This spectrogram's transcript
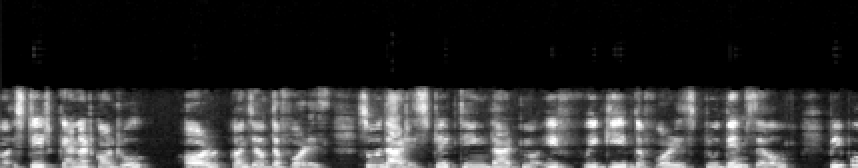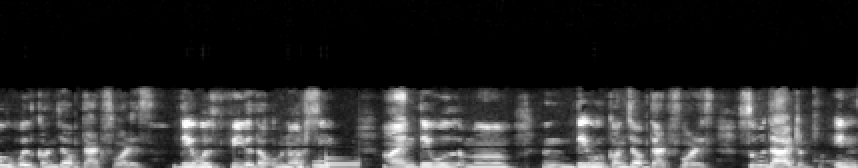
uh, state cannot control or conserve the forest so that state think that if we give the forest to themselves people will conserve that forest they will feel the ownership and they will uh, they will conserve that forest. So that in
